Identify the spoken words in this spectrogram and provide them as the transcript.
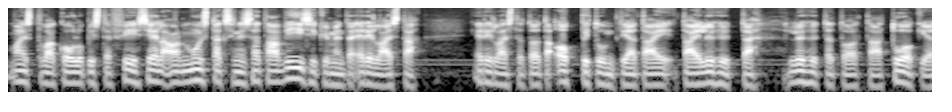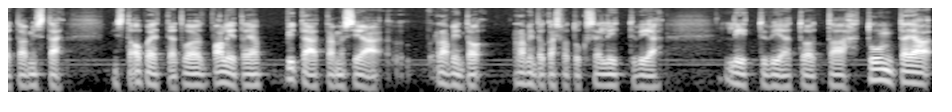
maistuvakoulu.fi. Siellä on muistaakseni 150 erilaista erilaista tuota oppituntia tai, tai lyhyttä, lyhyttä tuota, tuokiota, mistä, mistä opettajat voivat valita ja pitää tämmöisiä ravinto, ravintokasvatukseen liittyviä, liittyviä tuota, tunteja.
